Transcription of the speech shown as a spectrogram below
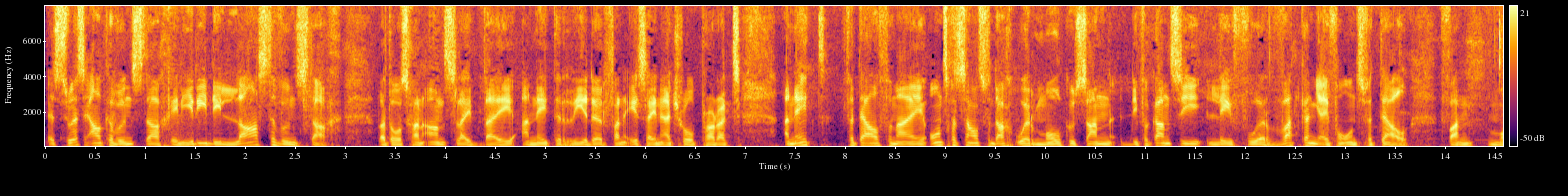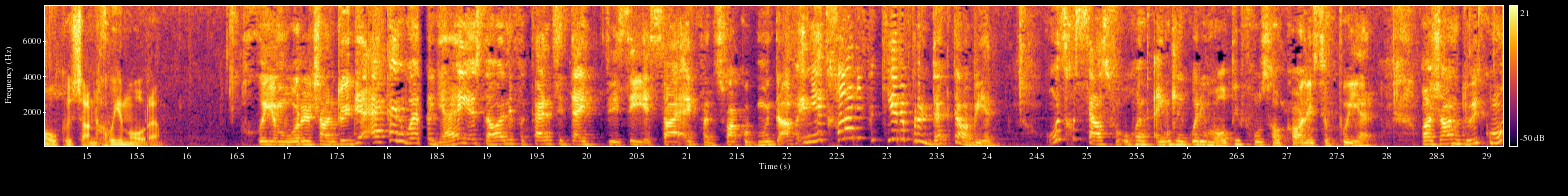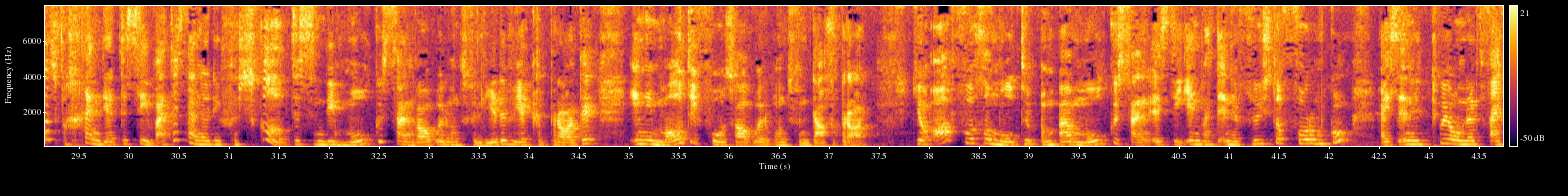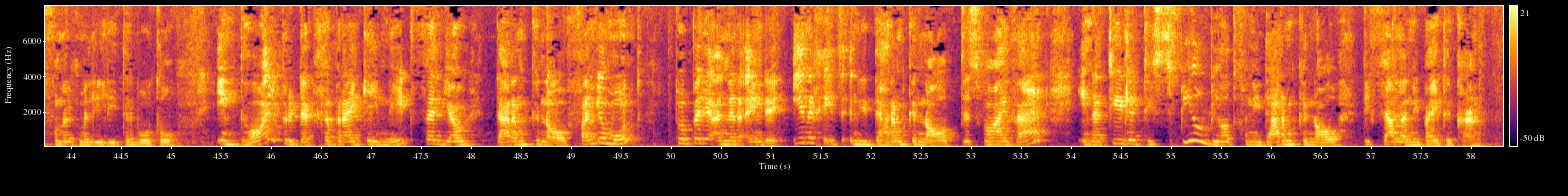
is soos elke woensdag en hierdie die laaste woensdag wat ons gaan aansluit by Anet Reder van SA Natural Products. Anet, vertel vir my, ons gesels vandag oor Molkusan. Die vakansie lê voor. Wat kan jy vir ons vertel van Molkusan? Goeiemôre. Goeiemôre Shantu. Nee, ek kan hoor jy is daar in die vakansietyd, jy sê jy saai uit van swak op moed af en jy het glad die verkeerde produk daar weet. Ons gesels ver oggend eintlik oor die multifosfalkaliese poeier. Maar Jean, doe, kom ons begin deur te sê wat is dan nou die verskil tussen die molkusan waaroor ons verlede week gepraat het en die multifos waaroor ons vandag praat. Jou afvogel molkusan is die een wat in 'n vloeistofvorm kom. Hy's in 'n 200 500 ml bottel. En daai produk gebruik jy net vir jou darmkanaal van jou mond tot by die ander einde enigiets in die darmkanaal dis waar hy werk en natuurlik die spieelbeeld van die darmkanaal die vel aan die buitekant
